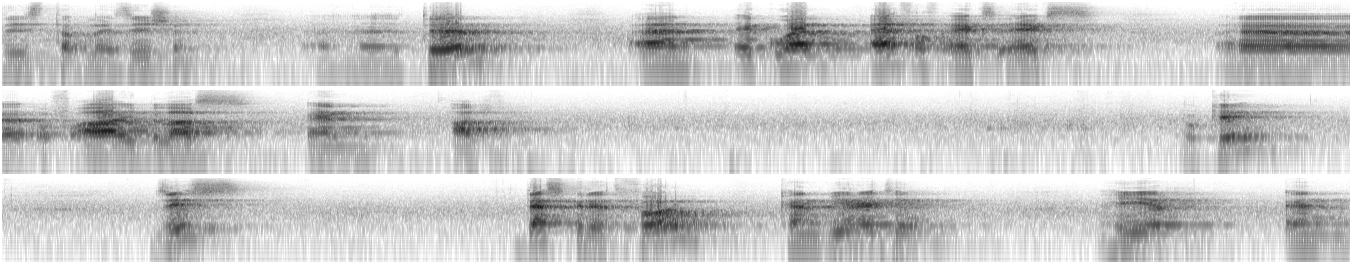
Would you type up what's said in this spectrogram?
the stabilization uh, term and equal f of xx uh, of i plus n alpha. Okay? This discrete form can be written here in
